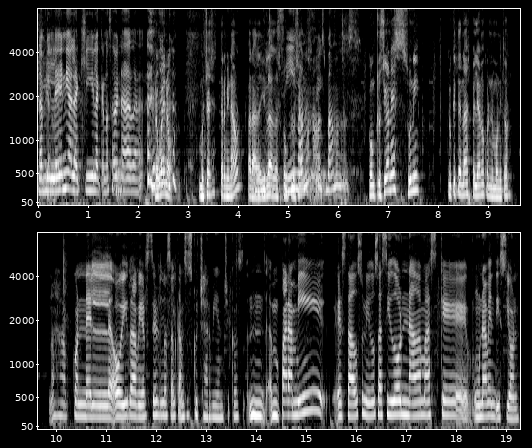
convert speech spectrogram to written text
La millennial aquí, la que no sabe nada. Pero bueno, muchachos, ¿terminaron? Para ir a las Sí, conclusiones. vámonos, vámonos. Conclusiones, Suni. Tú que te andabas peleando con el monitor. Ajá, con el oído a ver si los alcanzo a escuchar bien, chicos. Mm, Para mí, Estados Unidos ha sido nada más que una bendición.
